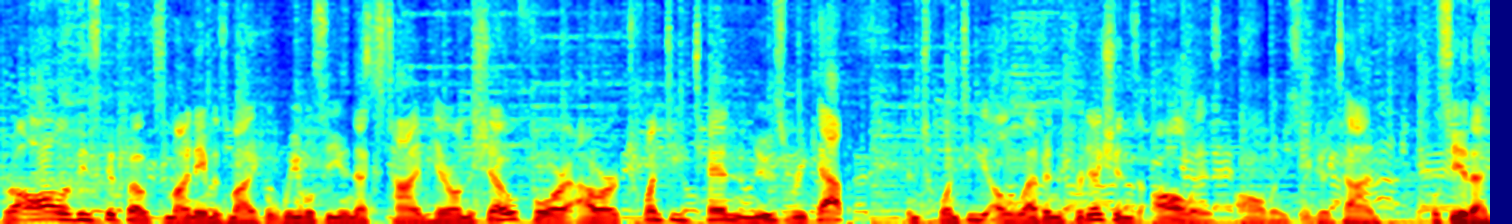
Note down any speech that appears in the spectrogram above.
For all of these good folks, my name is Michael. We will see you next time here on the show for our 2010 news recap and 2011 predictions. Always, always a good time. We'll see you then.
